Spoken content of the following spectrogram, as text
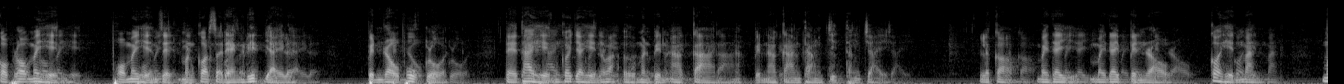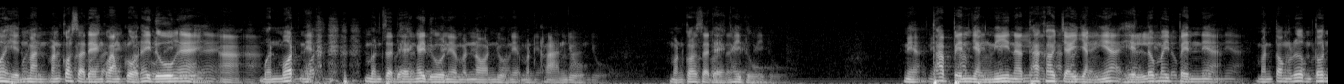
ก็เพราะไม่เห็น พอไม่เห็นเสร็จมันก็แสดงฤทธิ์ใหญ่เลย เป็นเราผู้โกรธ แต่ถ้าเห็นก็จะเห็นว่า เออมันเป็นอาการเป็นอาการทางจิตทางใจ แล้วก็ไม่ได้ไม่ได้เป็นเรา ก็เห็นมัน เมื่อเห็นมันมันก็แสดงความโกรธให้ดูไงอ่าเหมือนมดเนี่ย มันแสดงให้ดูเนี่ยมันนอนอยู่เนี่ยมันคลานอยู่ มันก็แสดงให้ดูเนี่ยถ้าเป็นอย่างนี้นะถ้าเข้าใจอย่างเนี้ยเห็นแล้วไม่เป็นเนี่ย มันต้องเริ่มต้น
